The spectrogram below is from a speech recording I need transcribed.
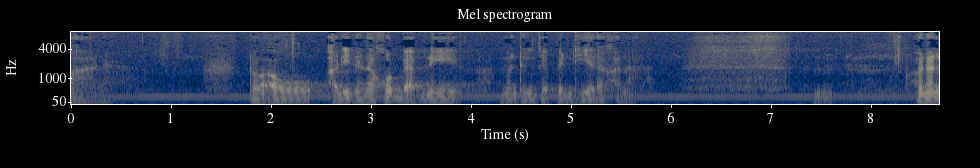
มา ต้องเอาอดีตอนาคตแบบนี้ มันถึงจะเป็นเทีละขณะ เพราะนั้น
